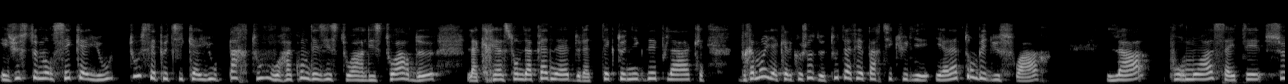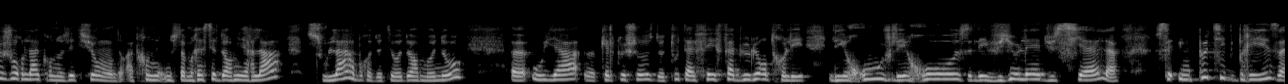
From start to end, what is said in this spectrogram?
Et justement, ces cailloux, tous ces petits cailloux partout, vous racontent des histoires. L'histoire de la création de la planète, de la tectonique des plaques. Vraiment, il y a quelque chose de tout à fait particulier. Et à la tombée du soir, là, pour moi, ça a été ce jour-là quand nous étions, après nous sommes restés dormir là, sous l'arbre de Théodore Monod, euh, où il y a euh, quelque chose de tout à fait fabuleux entre les, les rouges, les roses, les violets du ciel. C'est une petite brise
